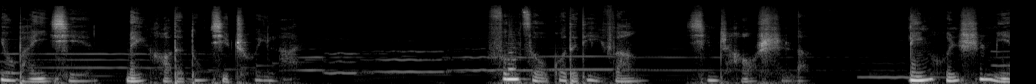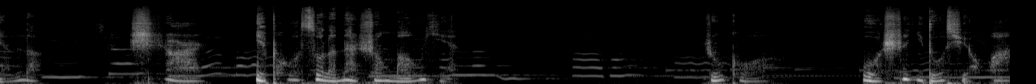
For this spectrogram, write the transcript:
又把一些美好的东西吹来，风走过的地方，心潮湿了，灵魂失眠了，时而也婆娑了那双毛眼。如果我是一朵雪花，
